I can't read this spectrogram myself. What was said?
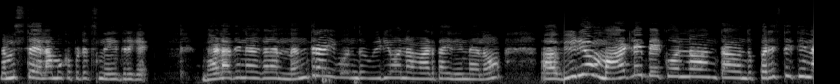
ನಮಸ್ತೆ ಎಲ್ಲ ಮುಖಪುಟ ಸ್ನೇಹಿತರಿಗೆ. ಬಹಳ ದಿನಗಳ ನಂತರ ಈ ಒಂದು ವಿಡಿಯೋನ ಮಾಡ್ತಾ ಇದ್ದೀನಿ ನಾನು. ವಿಡಿಯೋ ಮಾಡ್ಲೇಬೇಕು ಅನ್ನೋ ಅಂತ ಒಂದು ಪರಿಸ್ಥಿತಿನ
